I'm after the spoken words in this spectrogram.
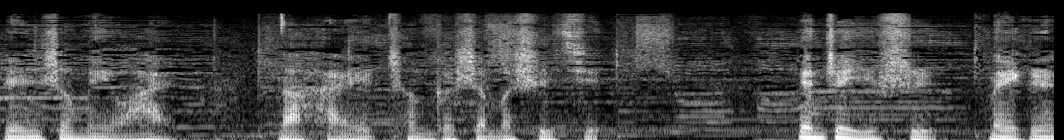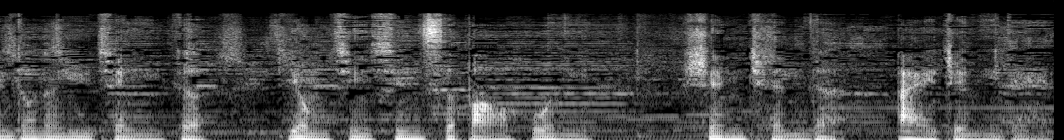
人生没有爱。”那还成个什么世界？愿这一世，每个人都能遇见一个用尽心思保护你、深沉的爱着你的人。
